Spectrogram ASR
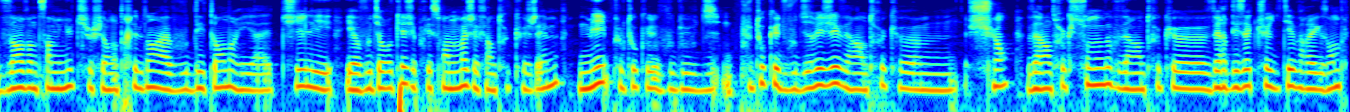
20-25 euh, minutes suffiront très bien à vous détendre et à chill et, à vous dire ok j'ai pris soin de moi, j'ai fait un truc que j'aime. Mais plutôt que, vous, plutôt que de vous diriger vers un truc euh, chiant, vers un truc sombre, vers un truc vers des actualités par exemple,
